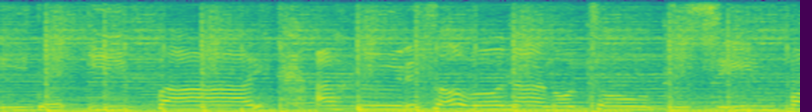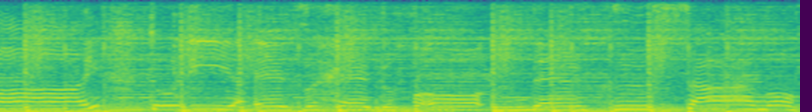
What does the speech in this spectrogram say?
いでいっぱい。溢れそうなのちょっと心配。とりあえずヘッドフォンで塞ごう。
